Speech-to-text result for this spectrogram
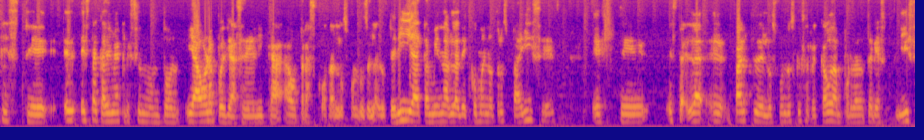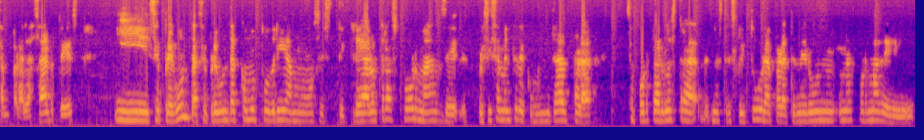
este, e, esta academia creció un montón y ahora pues ya se dedica a otras cosas, los fondos de la lotería, también habla de cómo en otros países este, esta, eh, parte de los fondos que se recaudan por la lotería se utilizan para las artes y se pregunta, se pregunta cómo podríamos este, crear otras formas precisamente de comunidad para soportar nuestra, nuestra escritura, para tener una forma de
